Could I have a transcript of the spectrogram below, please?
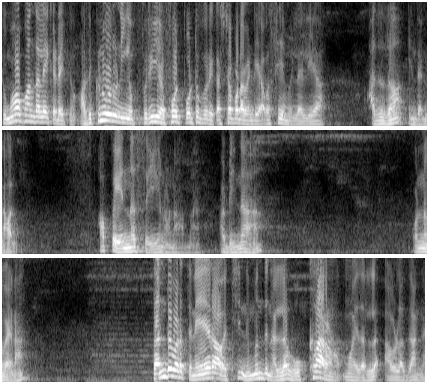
சும்மா உட்காந்தாலே கிடைக்கும். அதுக்குன்னு ஒரு நீங்கள் ஃப்ரீ எஃபோர்ட் போட்டு போய் கஷ்டப்பட வேண்டிய அவசியம் இல்லை இல்லையா? அதுதான் இந்த நாள். அப்போ என்ன செய்யணும் நாம்? அப்படின்னா ஒன்றும் வேணாம். தண்டுவடத்தை நேராக வச்சு நிமிர்ந்து நல்லா உட்காரணும் முதல்ல அவ்வளோதாங்க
